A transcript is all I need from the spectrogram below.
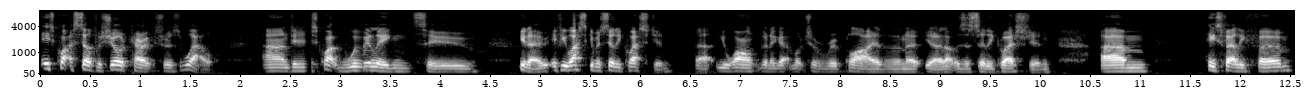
is quite a self assured character as well. And he's quite willing to, you know, if you ask him a silly question, uh, you aren't going to get much of a reply other than, a, you know, that was a silly question. Um, he's fairly firm.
